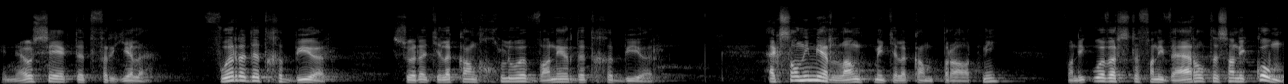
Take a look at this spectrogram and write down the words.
En nou sê ek dit vir julle voordat dit gebeur sodat julle kan glo wanneer dit gebeur. Ek sal nie meer lank met julle kan praat nie want die owerste van die wêreld is aan die kom.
